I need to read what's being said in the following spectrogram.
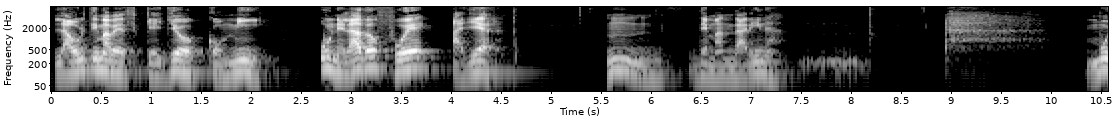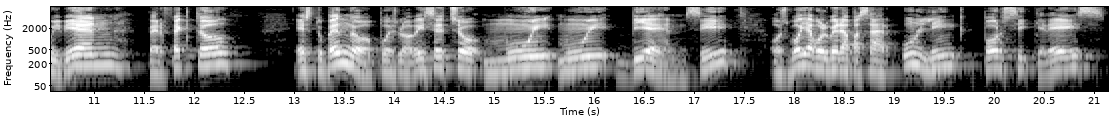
La última vez que yo comí un helado fue ayer. Mmm, de mandarina. Muy bien, perfecto. Estupendo, pues lo habéis hecho muy, muy bien, ¿sí? Os voy a volver a pasar un link por si queréis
